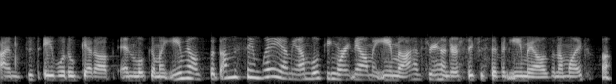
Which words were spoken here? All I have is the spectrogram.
I'm just able to get up and look at my emails. But I'm the same way. I mean, I'm looking right now at my email. I have 367 emails, and I'm like, how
